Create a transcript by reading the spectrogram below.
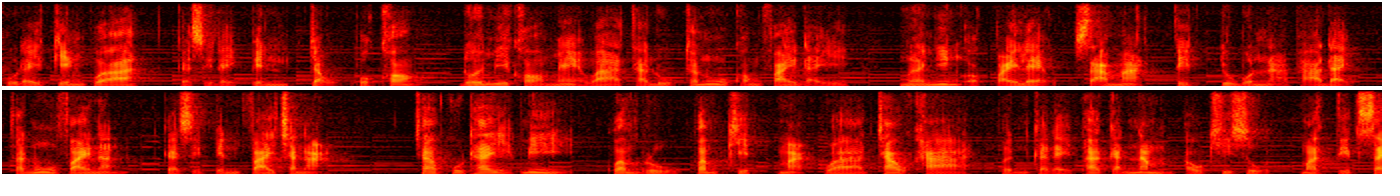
ผู้ใดเก่งกว่าก็สิได้เป็นเจ้าปกครอง โดยมีข้อแม่ว่าถ้าลูกธนูของฝ่ายใด เมื่อยิ่งออกไปแล้วสามารถติดอยู่บนหน้าผาได้ธนูฝ่ายนั้นก็สิเป็นฝ่ายชนะ ชาวผู้ไทยมีความรู้ความคิดมากกว่าเช่าคา เพิ่นก็ได้พากันนำเอาขีสูตร มาติดใส่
